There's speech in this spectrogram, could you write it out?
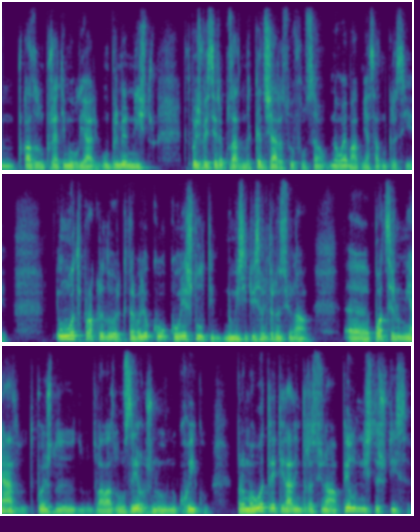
um, por causa de um projeto imobiliário, um primeiro-ministro que depois veio ser acusado de mercadejar a sua função, não é uma ameaça à democracia. Um outro procurador que trabalhou com, com este último numa instituição internacional uh, pode ser nomeado depois de, de, de, lá, de uns erros no, no currículo para uma outra entidade internacional pelo Ministro da Justiça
